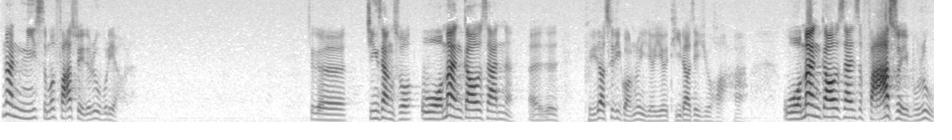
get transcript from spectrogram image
那你什么法水都入不了了。这个。经上说：“我慢高山呢，呃，《菩提道次第广论》里头也有提到这句话啊。我慢高山是法水不入，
